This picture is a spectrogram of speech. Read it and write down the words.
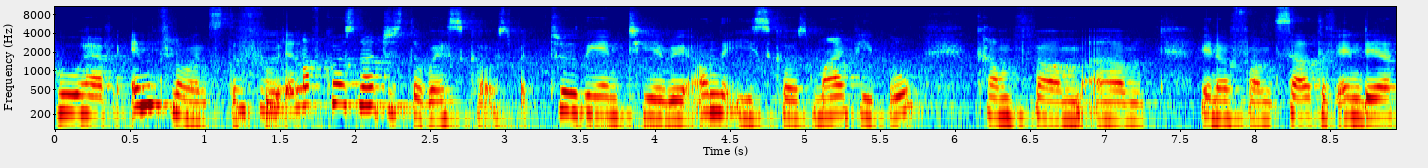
who have influenced the food. And of course, not just the West Coast, but to the interior, on the East Coast. My people come from, um, you know, from south of India,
